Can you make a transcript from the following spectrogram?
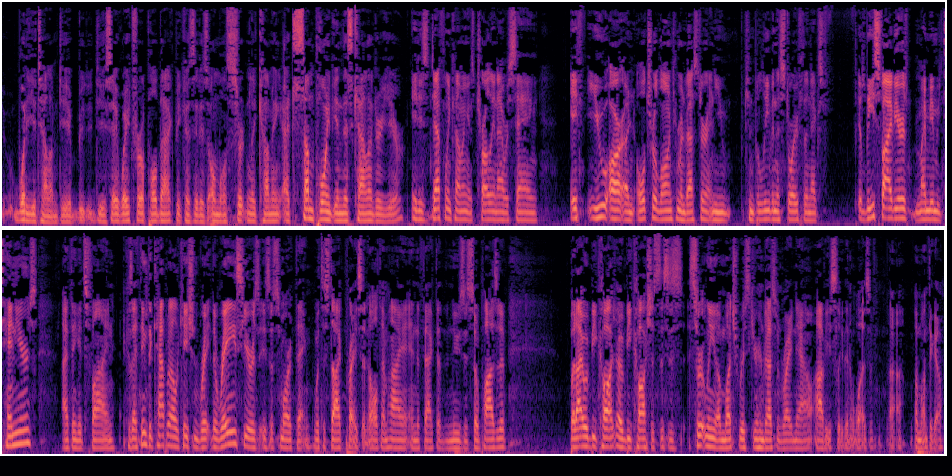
what do you tell them? Do you do you say wait for a pullback because it is almost certainly coming at some point in this calendar year? It is definitely coming, as Charlie and I were saying. If you are an ultra long term investor and you can believe in the story for the next at least five years, maybe ten years, I think it's fine because I think the capital allocation rate, the raise here is, is a smart thing with the stock price at all time high and the fact that the news is so positive. But I would be cautious. I would be cautious. This is certainly a much riskier investment right now, obviously, than it was uh, a month ago.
